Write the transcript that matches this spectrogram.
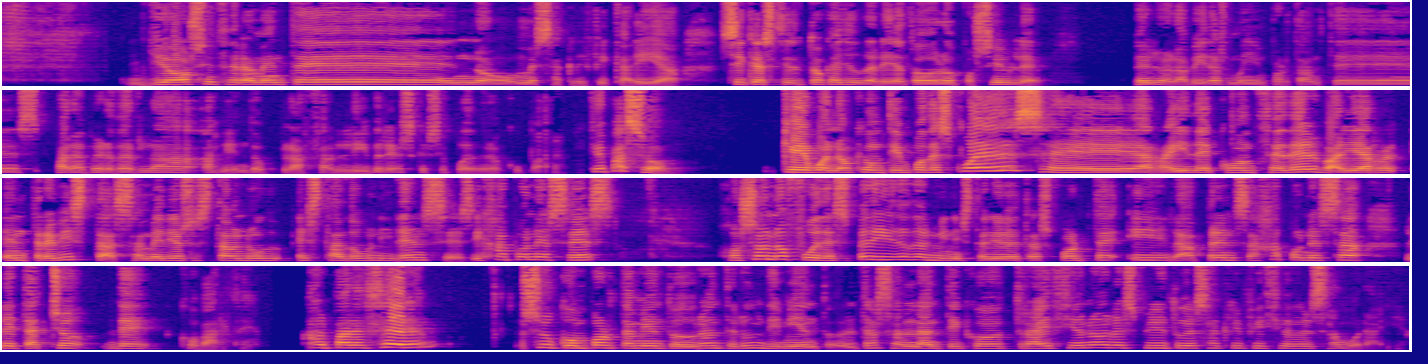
Yo, sinceramente, no me sacrificaría. Sí que es cierto que ayudaría todo lo posible, pero la vida es muy importante para perderla habiendo plazas libres que se pueden ocupar. ¿Qué pasó? Que bueno, que un tiempo después, eh, a raíz de conceder varias entrevistas a medios estadounidenses y japoneses, Hosono fue despedido del Ministerio de Transporte y la prensa japonesa le tachó de cobarde. Al parecer, su comportamiento durante el hundimiento del transatlántico traicionó el espíritu de sacrificio del samurái.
